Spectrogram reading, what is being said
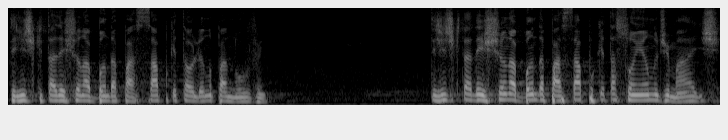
Tem gente que está deixando a banda passar porque está olhando para a nuvem. Tem gente que está deixando a banda passar porque está sonhando demais.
